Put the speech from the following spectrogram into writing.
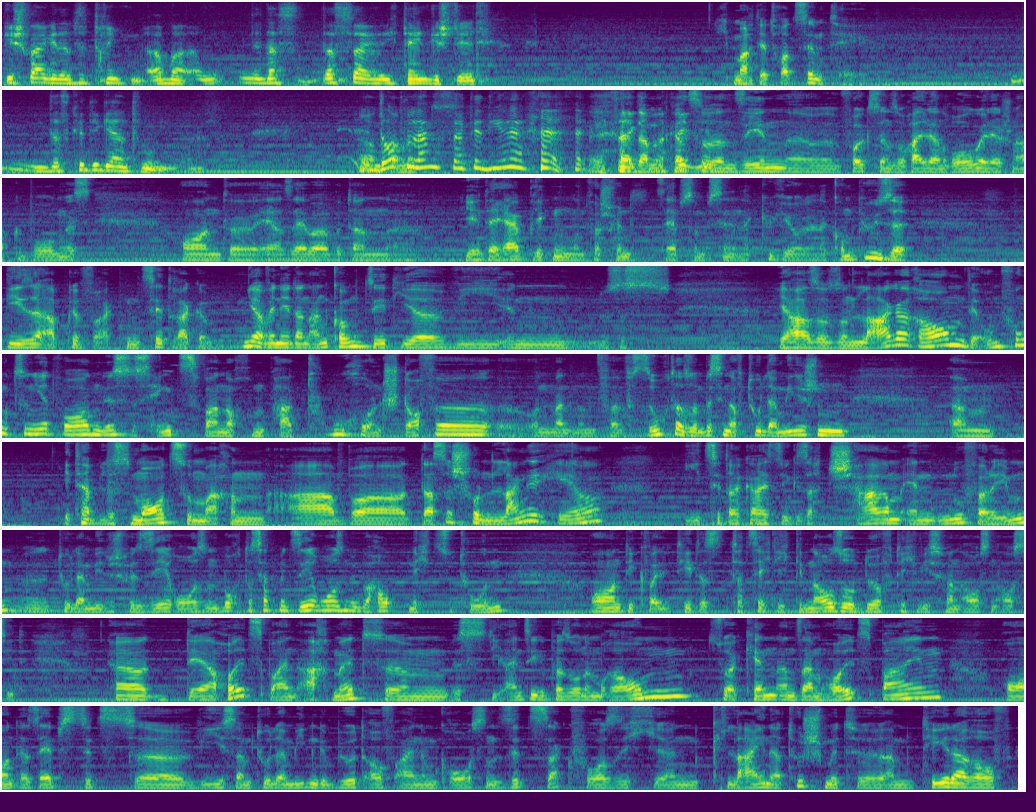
geschweige denn zu trinken, aber äh, das, das sei ich dahingestellt. Ich mach dir trotzdem Tee. Das könnt ihr gerne tun. Ja, Dort lang, sagt er dir? Damit kannst du dann sehen, äh, folgst dann so Haldern Rogel, der schon abgebogen ist. Und äh, er selber wird dann äh, hier hinterher blicken und verschwindet selbst so ein bisschen in der Küche oder in der Kombüse dieser abgewrackten Zetracke. Ja, wenn ihr dann ankommt, seht ihr, wie in. Es ist ja so, so ein Lagerraum, der umfunktioniert worden ist. Es hängt zwar noch ein paar Tuche und Stoffe äh, und man, man versucht da so ein bisschen auf tulamidischen ähm, Etablissement zu machen, aber das ist schon lange her. Die Zitraka heißt wie gesagt Charm en Nufarim, äh, tulamidisch für Seerosenbucht. Das hat mit Seerosen überhaupt nichts zu tun. Und die Qualität ist tatsächlich genauso dürftig, wie es von außen aussieht. Äh, der Holzbein Ahmed ähm, ist die einzige Person im Raum, zu erkennen an seinem Holzbein. Und er selbst sitzt, äh, wie es am Tulamiden gebührt, auf einem großen Sitzsack vor sich. Ein kleiner Tisch mit äh, einem Tee darauf.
